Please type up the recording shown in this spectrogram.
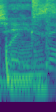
James.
